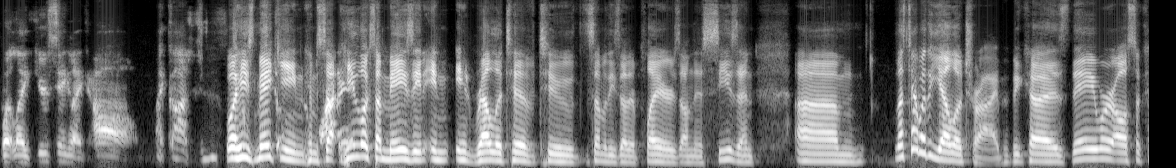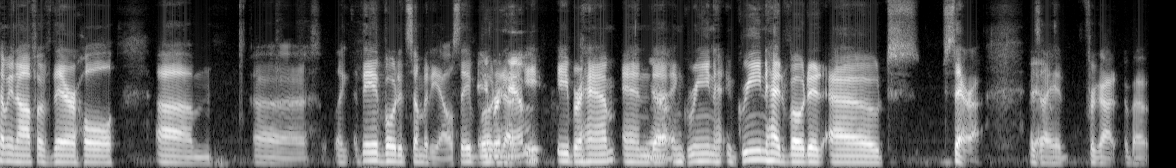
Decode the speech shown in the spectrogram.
but like you're saying, like, oh my gosh, Well, he's making himself. water? He looks amazing in in relative to some of these other players on this season. Um, let's talk about the Yellow Tribe because they were also coming off of their whole. Um, uh, like they had voted somebody else. They voted out Abraham? A- Abraham and uh, and Green. Green had voted out Sarah, as Yeah. I had forgot about.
